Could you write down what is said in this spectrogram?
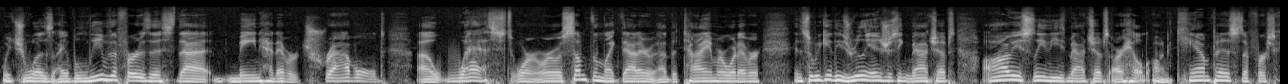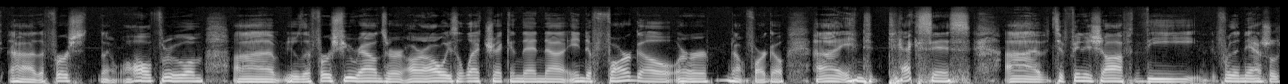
which was I believe the furthest that Maine had ever traveled uh, west or, or something like that at the time or whatever. And so we get these really interesting matchups. Obviously these matchups are held on campus. The first uh, the first all through them. Uh, you know, the first few rounds are, are always electric, and then uh, into Fargo or not Fargo, uh, into Texas uh, to finish off the for the national.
